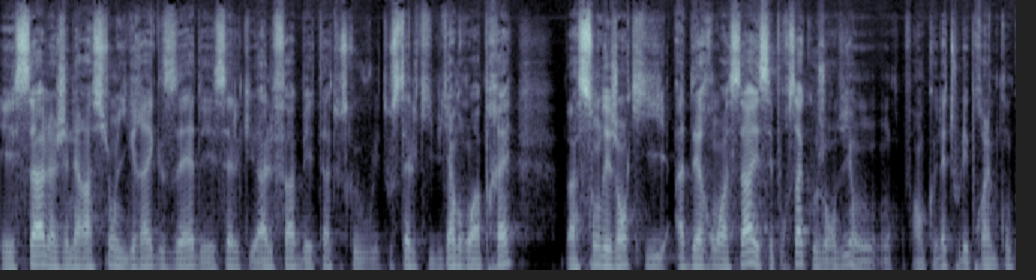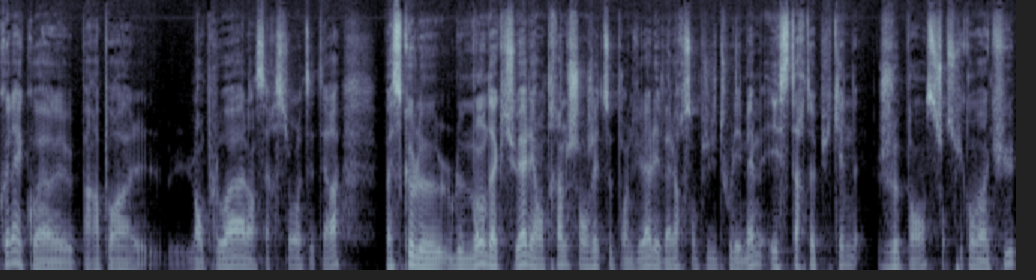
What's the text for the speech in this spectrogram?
Et ça, la génération Y, Z et celles qui alpha, bêta, tout ce que vous voulez, toutes celles qui viendront après, ben, sont des gens qui adhéreront à ça. Et c'est pour ça qu'aujourd'hui, on, on, connaît tous les problèmes qu'on connaît quoi, euh, par rapport à l'emploi, l'insertion, etc. Parce que le, monde actuel est en train de changer de ce point de vue-là. Les valeurs sont plus du tout les mêmes. Et Startup Weekend, je pense, j'en suis convaincu,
